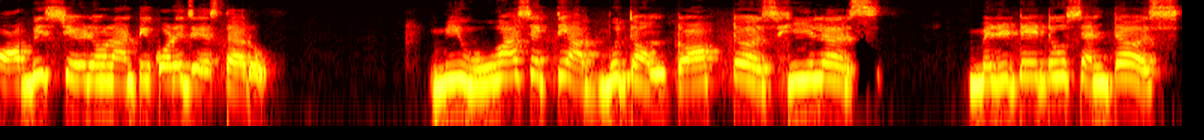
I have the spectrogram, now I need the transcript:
హాబీస్ చేయడం లాంటివి కూడా చేస్తారు. మీ ఊహాశక్తి అద్భుతం. డాక్టర్స్ హీలర్స్ మెడిటేటివ్ సెంటర్స్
